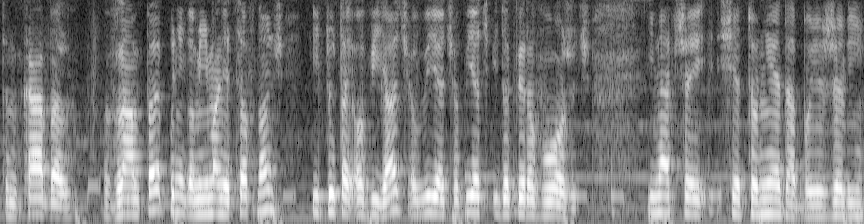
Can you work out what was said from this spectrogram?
ten kabel w lampę, później go minimalnie cofnąć i tutaj owijać, owijać, owijać i dopiero włożyć. Inaczej się to nie da, bo jeżeli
